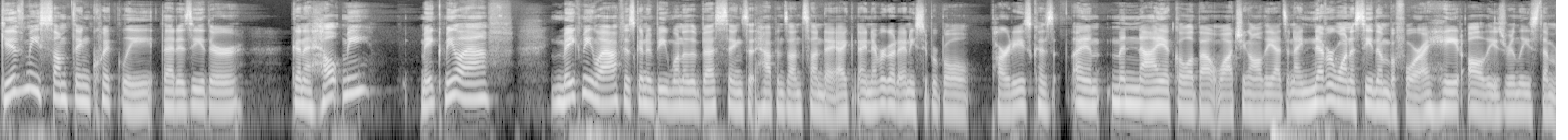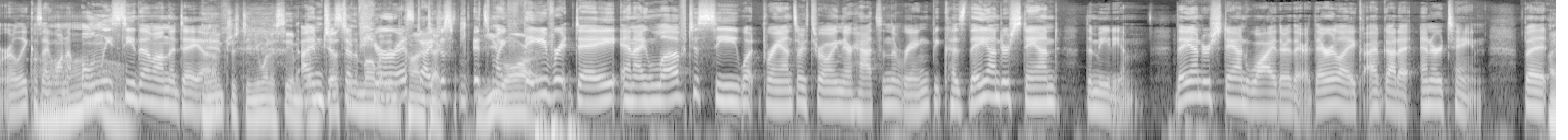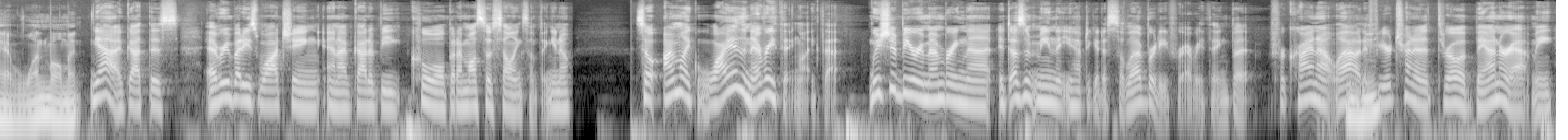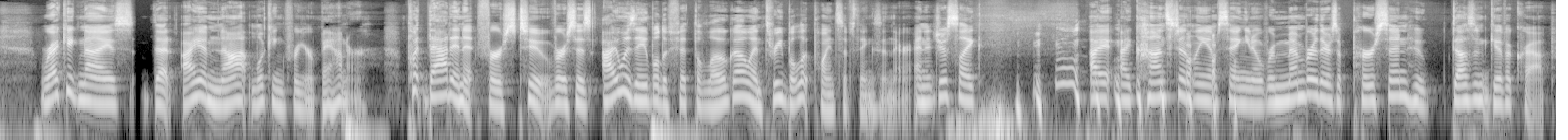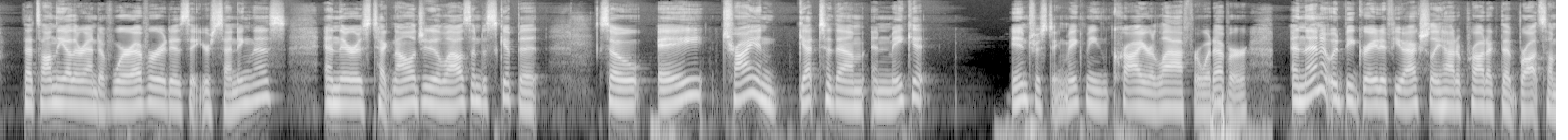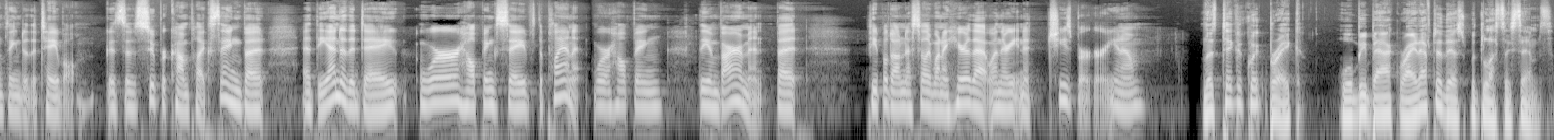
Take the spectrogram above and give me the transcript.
give me something quickly that is either going to help me, make me laugh. Make me laugh is going to be one of the best things that happens on Sunday. I, I never go to any Super Bowl parties because I am maniacal about watching all the ads and I never want to see them before. I hate all these release them early because I want to only oh. see them on the day of. Interesting. You want to see them I'm just, in a the purist. I just it's You my are. favorite day and I love to see what brands are throwing their hats in the ring because they understand the medium. They understand why they're there. They're like I've got to entertain. But I have one moment. yeah, I've got this everybody's watching and I've got to be cool, but I'm also selling something, you know. So I'm like, why isn't everything like that? We should be remembering that it doesn't mean that you have to get a celebrity for everything, but for crying out loud, if mm-hmm. you're trying to throw a banner at me, recognize that I am not looking for your banner. Put that in it first, too, versus I was able to fit the logo and three bullet points of things in there. And it just like, I, I constantly am saying, you know, remember there's a person who doesn't give a crap that's on the other end of wherever it is that you're sending this. And there is technology that allows them to skip it. So, A, try and get to them and make it interesting, make me cry or laugh or whatever. And then it would be great if you actually had a product that brought something to the table. It's a super complex thing, but at the end of the day, we're helping save the planet. We're helping the environment. But people don't necessarily want to hear that when they're eating a cheeseburger, you know? Let's take a quick break. We'll be back right after this with Leslie Sims.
